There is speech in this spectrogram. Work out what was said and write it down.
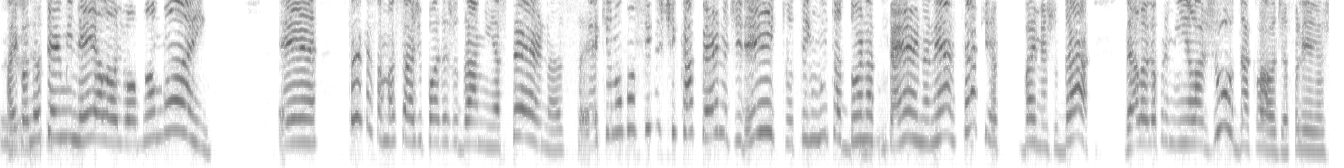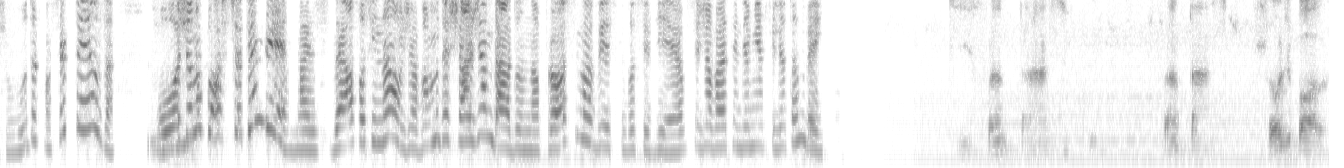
É. Aí quando eu terminei, ela olhou, mamãe, é, será que essa massagem pode ajudar minhas pernas? É que eu não consigo esticar a perna direito, tenho muita dor na uhum. perna, né? Será que vai me ajudar? Ela olhou para mim, ela ajuda, Cláudia? Eu falei, ajuda, com certeza. Hoje eu não posso te atender, mas ela falou assim, não, já vamos deixar agendado. Na próxima vez que você vier, você já vai atender minha filha também. Que fantástico, fantástico, show de bola.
